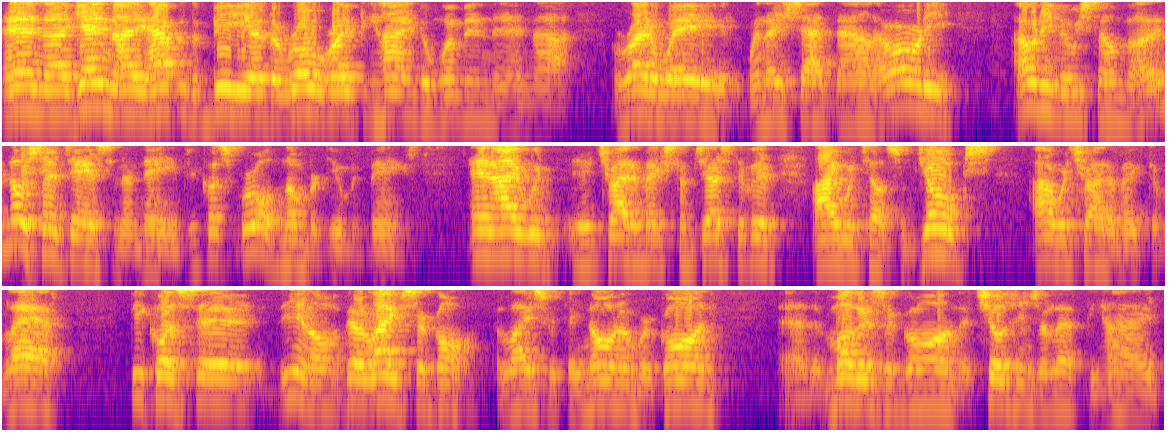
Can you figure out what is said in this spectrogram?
And uh, again, I happened to be uh, the row right behind the women, and uh, right away when they sat down, I already I already knew some. Uh, no sense asking their names because we're all numbered human beings. And I would uh, try to make some jest of it. I would tell some jokes. I would try to make them laugh because, uh, you know, their lives are gone. The lives that they known them are gone. Uh, their mothers are gone. Their children are left behind.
